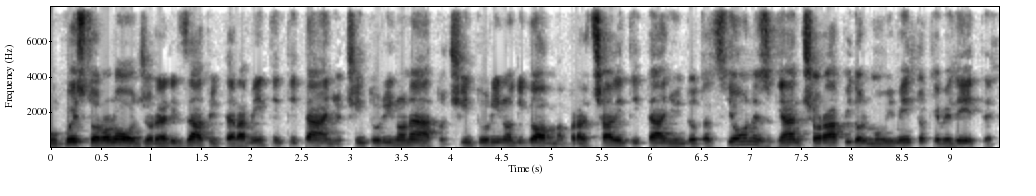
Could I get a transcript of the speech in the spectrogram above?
con questo orologio realizzato interamente in titanio, cinturino nato, cinturino di gomma, bracciale in titanio in dotazione, sgancio rapido, il movimento che vedete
